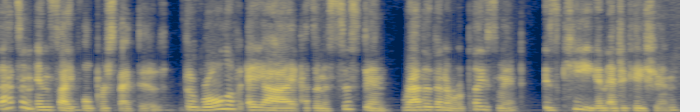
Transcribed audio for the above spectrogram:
That's an insightful perspective. The role of AI as an assistant rather than a replacement is key in education.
